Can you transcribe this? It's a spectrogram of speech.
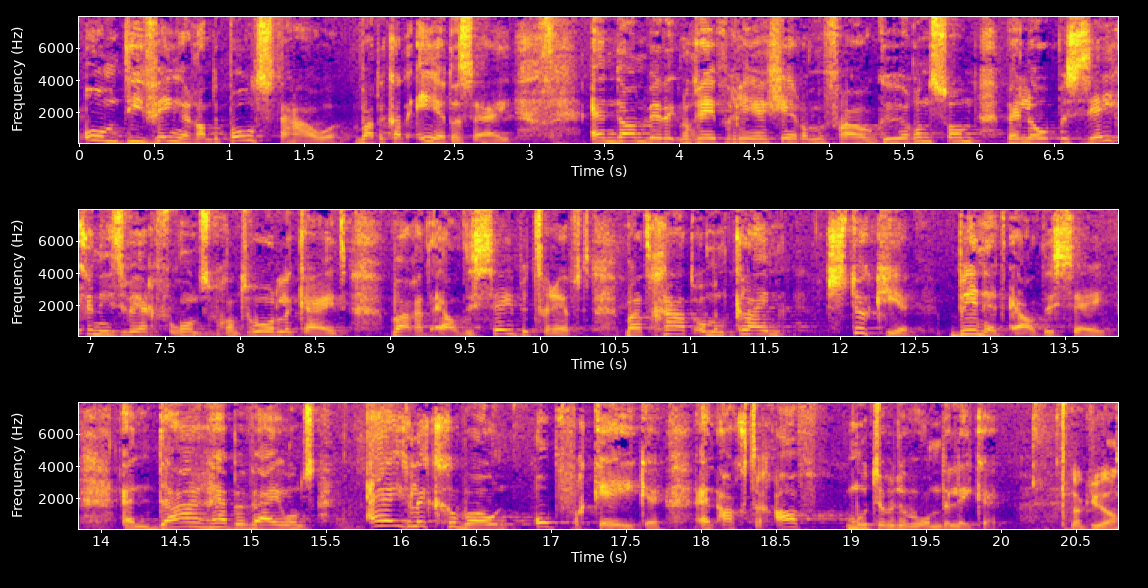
om die vinger aan de pols te houden. Wat ik al eerder zei. En dan wil ik nog even reageren op mevrouw Geurensson. Wij lopen zeker niet weg voor onze verantwoordelijkheid... waar het LDC betreft. Maar het gaat om een klein stukje binnen het LDC. En daar hebben wij ons eigenlijk gewoon op verkeken. En achteraf moeten we de wonden likken. Dank u wel.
